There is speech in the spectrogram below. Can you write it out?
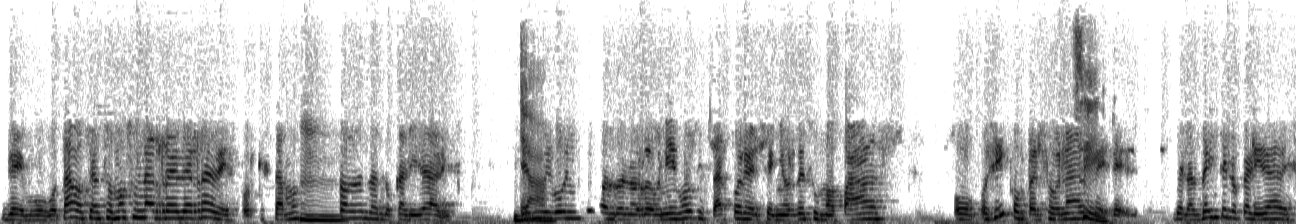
de, Bogotá, o sea, somos una red de redes porque estamos mm. todas las localidades. Es muy bonito cuando nos reunimos estar con el señor de Sumapaz o, o sí, con personas De, las 20 localidades.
